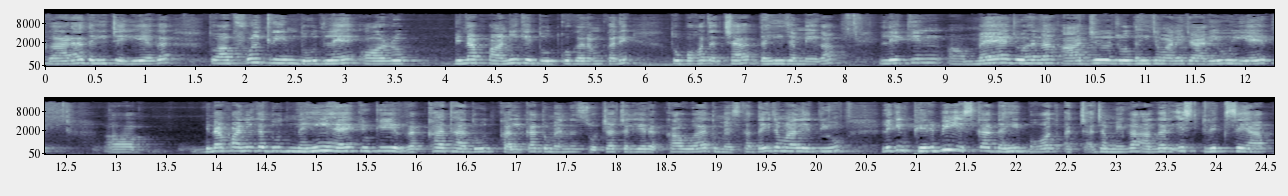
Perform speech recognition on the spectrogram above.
गाढ़ा दही चाहिए अगर तो आप फुल क्रीम दूध लें और बिना पानी के दूध को गर्म करें तो बहुत अच्छा दही जमेगा। लेकिन आ, मैं जो है ना आज जो दही जमाने जा रही हूँ ये आ, बिना पानी का दूध नहीं है क्योंकि रखा था दूध कल का तो मैंने सोचा चलिए रखा हुआ है तो मैं इसका दही जमा लेती हूँ। लेकिन फिर भी इसका दही बहुत अच्छा जमेगा अगर इस ट्रिक से आप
